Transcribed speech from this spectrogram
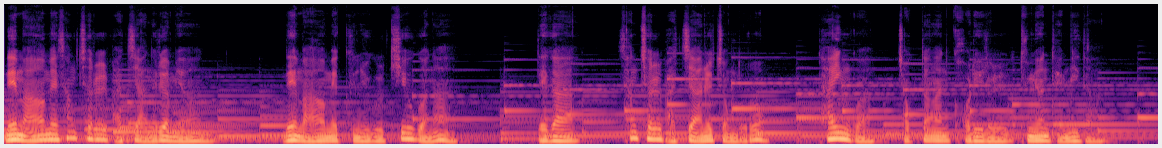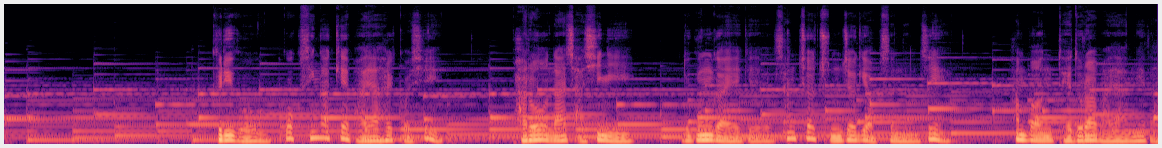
내 마음의 상처를 받지 않으려면 내 마음의 근육을 키우거나 내가 상처를 받지 않을 정도로 타인과 적당한 거리를 두면 됩니다. 그리고 꼭 생각해 봐야 할 것이 바로 나 자신이 누군가에게 상처 준 적이 없었는지 한번 되돌아 봐야 합니다.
